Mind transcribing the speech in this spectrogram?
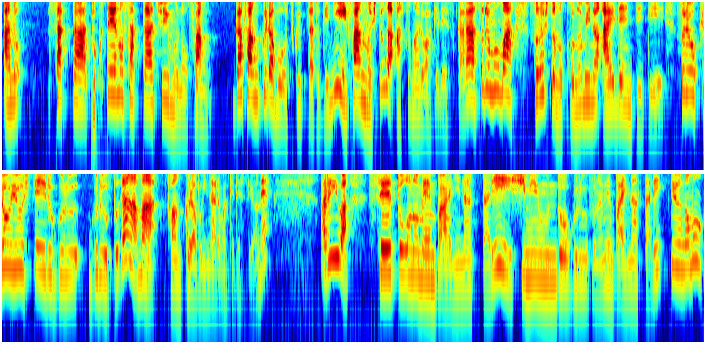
あのサッカー特定のサッカーチームのファンがファンクラブを作った時にファンの人が集まるわけですからそれもまあその人の好みのアイデンティティそれを共有しているグルグループがまあファンクラブになるわけですよね。あるいは政党のメンバーになったり市民運動グループのメンバーになったりっていうのも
